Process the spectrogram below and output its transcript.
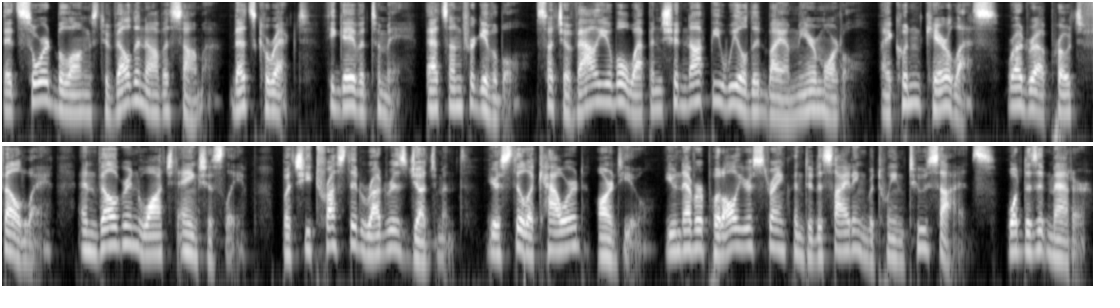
That sword belongs to Veldanava Sama. That's correct. He gave it to me. That's unforgivable. Such a valuable weapon should not be wielded by a mere mortal. I couldn't care less. Rudra approached Feldway, and Velgrynd watched anxiously, but she trusted Rudra's judgment. You're still a coward, aren't you? You never put all your strength into deciding between two sides. What does it matter?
